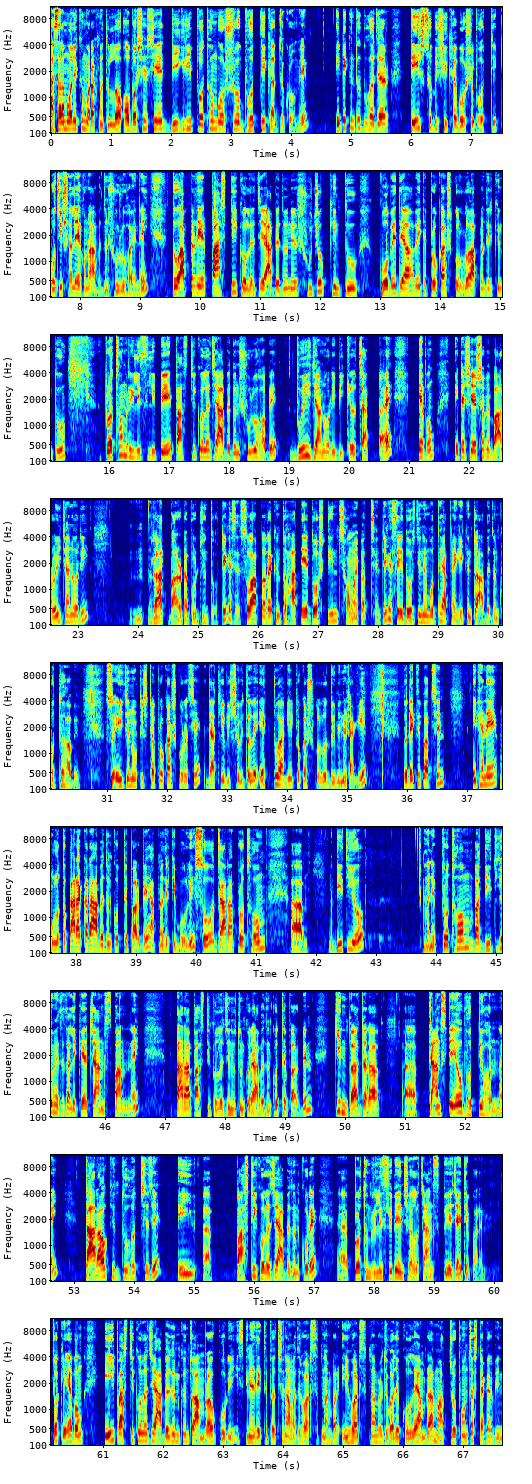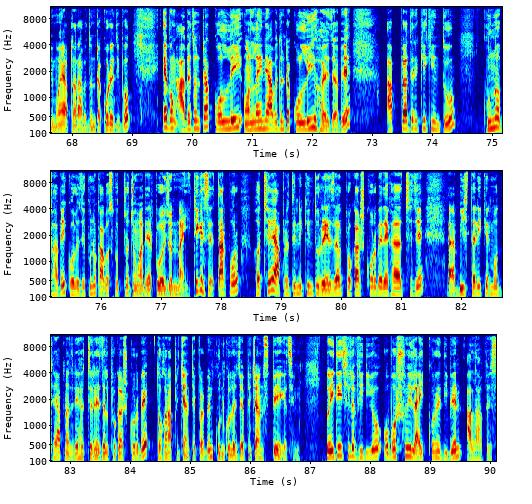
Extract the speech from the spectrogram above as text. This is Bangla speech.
আসসালামু আলাইকুম রহমতুল্লাহ অবশেষে ডিগ্রি প্রথম বর্ষ ভর্তি কার্যক্রমে, এটা কিন্তু দু হাজার তেইশ চব্বিশ শিক্ষাবর্ষে ভর্তি, পঁচিশ সালে এখন আবেদন শুরু হয় নাই। তো আপনাদের পাঁচটি কলেজে আবেদনের সুযোগ কিন্তু কবে দেওয়া হবে এটা প্রকাশ করল। আপনাদের কিন্তু প্রথম রিলিজ স্লিপে পাঁচটি কলেজে আবেদন শুরু হবে দুই জানুয়ারি বিকেল চারটায় এবং এটা শেষ হবে বারোই জানুয়ারি। রাত বারোটা পর্যন্ত, ঠিক আছে? সো আপনারা কিন্তু হাতে দশ দিন সময় পাচ্ছেন, ঠিক আছে? এই দশ দিনের মধ্যে আপনাকে কিন্তু আবেদন করতে হবে। সো এই যে নোটিশটা প্রকাশ করেছে, জাতীয় বিশ্ববিদ্যালয় একটু আগেই প্রকাশ করল, দুই মিনিট আগে। তো দেখতে পাচ্ছেন, এখানে মূলত কারা কারা আবেদন করতে পারবে, আপনাদেরকে বলি। সো যারা প্রথম দ্বিতীয় মানে প্রথম বা দ্বিতীয় মেধা তালিকায় চান্স পান নাই, তারা পাঁচটি কলেজে নতুন করে আবেদন করতে পারবেন। কিংবা যারা চান্স পেয়েও ভর্তি হন নাই তারাও কিন্তু হচ্ছে যে এই পাঁচটি কলেজে আবেদন করে প্রথম রিলিজ স্লিপে ইনশাল্লাহ চান্স পেয়ে যাইতে পারেন। ওকে এবং এই পাঁচটি কলেজে আবেদন কিন্তু আমরাও করি। স্ক্রিনে দেখতে পাচ্ছেন আমাদের হোয়াটসঅ্যাপ নাম্বার এই হোয়াটসঅ্যাপ নাম্বারে যোগাযোগ করলে আমরা মাত্র পঞ্চাশ টাকার বিনিময়ে আপনার আবেদনটা করে দিব। এবং আবেদনটা করলেই অনলাইনে আবেদনটা করলেই হয়ে যাবে। আপনাদেরকে কিন্তু কোনোভাবে কলেজে কোনো কাগজপত্র জমা দেওয়ার প্রয়োজন নাই, ঠিক আছে? তারপর হচ্ছে আপনার দিনে কিন্তু রেজাল্ট প্রকাশ করবে, দেখা যাচ্ছে যে বিশ তারিখের মধ্যে আপনাদের হচ্ছে রেজাল্ট প্রকাশ করবে, তখন আপনি জানতে পারবেন কোন কলেজে আপনি চান্স পেয়ে গেছেন। তো এটাই ছিল ভিডিও অবশ্যই লাইক করে দিবেন, আল্লাহ হাফেজ।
